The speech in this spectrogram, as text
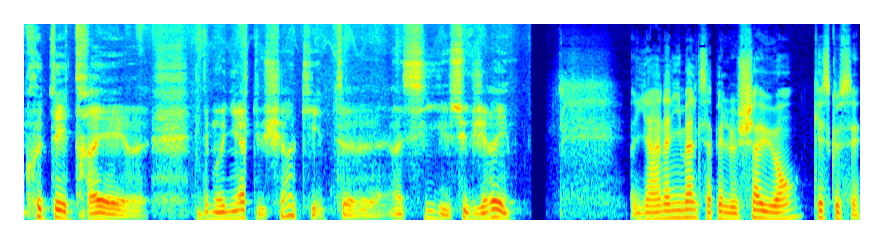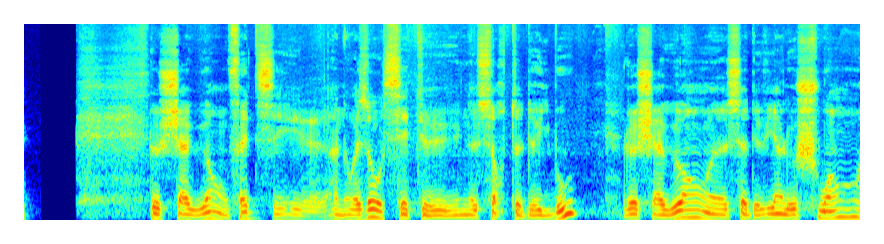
côté très euh, démoniaque du chat qui est euh, ainsi suggéré. Il y a un animal qui s'appelle le chat-huant. Qu'est-ce que c'est? Le chat-huant, en fait, c'est euh, un oiseau. C'est une sorte de hibou. Le chat-huant, ça devient le chouan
